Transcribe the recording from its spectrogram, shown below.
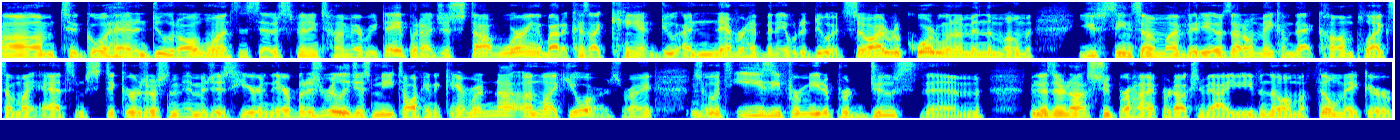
um, to go ahead and do it all at once instead of spending time every day. But I just stopped worrying about it because I can't do. I never have been able to do it. So I record when I'm in the moment. You've seen some of my videos. I don't make them that complex. I might add some stickers or some images here and there, but it's really just me talking to camera, not unlike yours, right? Mm-hmm. So it's easy for me to produce them because mm-hmm. they're not super high production value. Even though I'm a filmmaker,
